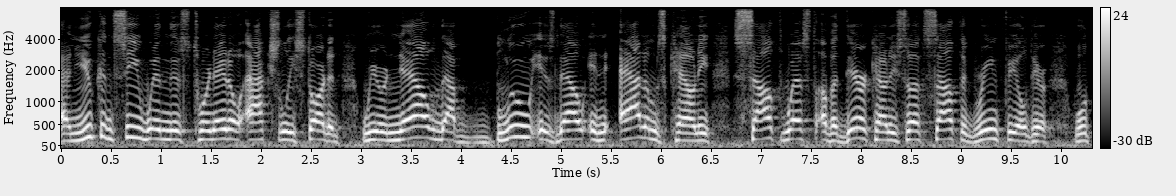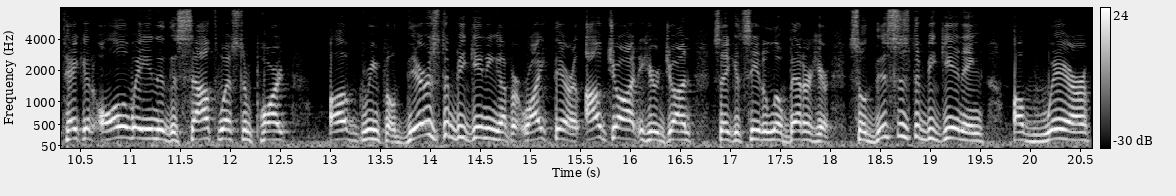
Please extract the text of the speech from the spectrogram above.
and you can see when this tornado actually started. We are now, that blue is now in Adams County, southwest of Adair County, so that's south of Greenfield here. We'll take it all the way into the southwestern part of Greenfield. There's the beginning of it right there. I'll draw it here, John, so you can see it a little better here. So this is the beginning of where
